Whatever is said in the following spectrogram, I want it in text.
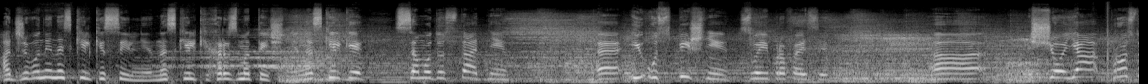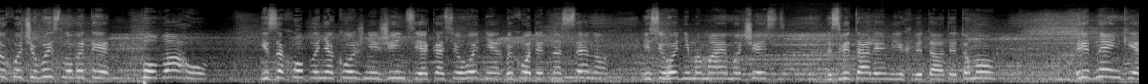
Адже вони наскільки сильні, наскільки харизматичні, наскільки самодостатні і успішні в своїй професії. Е, що я просто хочу висловити повагу і захоплення кожній жінці, яка сьогодні виходить на сцену. І сьогодні ми маємо честь з Віталієм їх вітати. Тому рідненькі,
